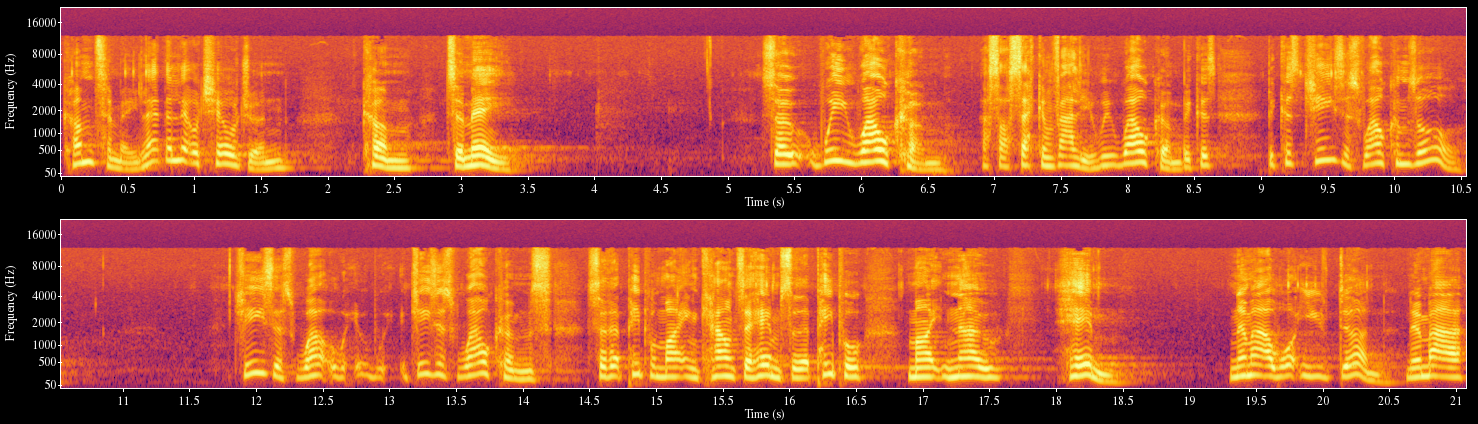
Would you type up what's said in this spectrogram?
come to me. Let the little children come to me. So we welcome, that's our second value. We welcome because, because Jesus welcomes all. Jesus, wel- Jesus welcomes so that people might encounter him, so that people might know him. No matter what you've done, no matter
